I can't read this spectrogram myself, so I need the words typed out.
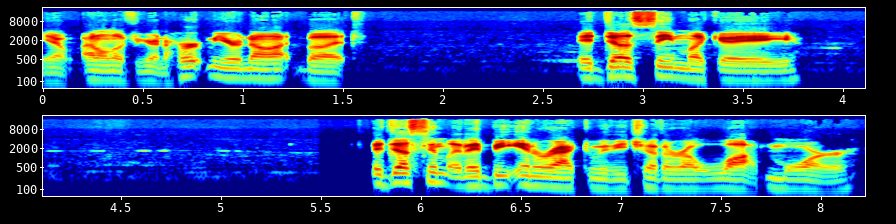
you know, I don't know if you're going to hurt me or not, but it does seem like a it does seem like they'd be interacting with each other a lot more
